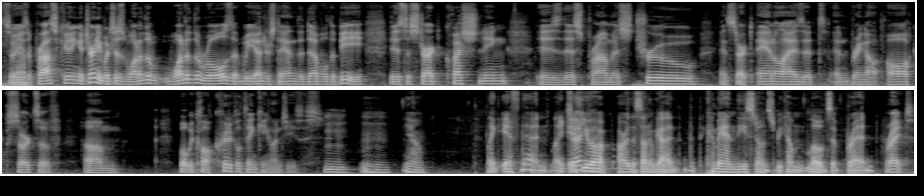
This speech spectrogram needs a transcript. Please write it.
So Yeah. he's a prosecuting attorney, which is one of the one of the roles that we understand the devil to be, is to start questioning, is this promise true, and start to analyze it and bring out all sorts of um, what we call critical thinking on Jesus. hmm hmm Yeah. Like if then, like if you are, are the Son of God, command these stones to become loaves of bread. Right.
